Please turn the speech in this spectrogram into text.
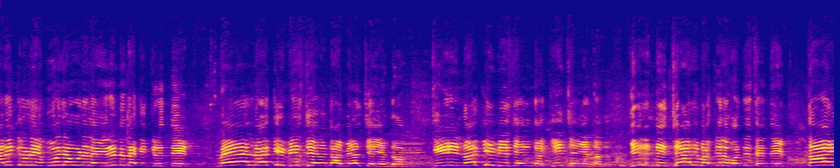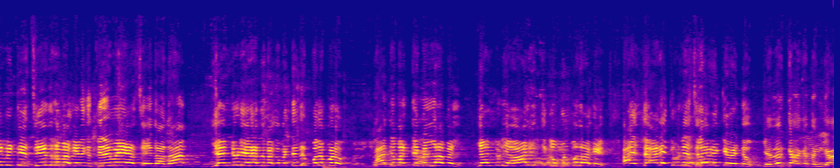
அரக்கனுடைய பூத உடலை இருண்டதாக கிழித்தேன். மேல் நோக்கி வீசி எறிந்தால் மேல் செய் என்றும் கீழ் நோக்கி வீசி எறிந்தால் கீழ் செய் என்றும் இரண்டு சேரி மக்கள் ஒன்று சேர்ந்து தாய் விட்டு சீதனமாக எனக்கு திருவையா செய்தாதான் என்னுடைய ரதமாகப்பட்டது புறப்படும். அது மட்டும் இல்லாமல் ஆலயத்துக்கு முன்பதாக அந்த அறைக்கு சிலை வைக்க வேண்டும். எதற்காக தங்கா?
